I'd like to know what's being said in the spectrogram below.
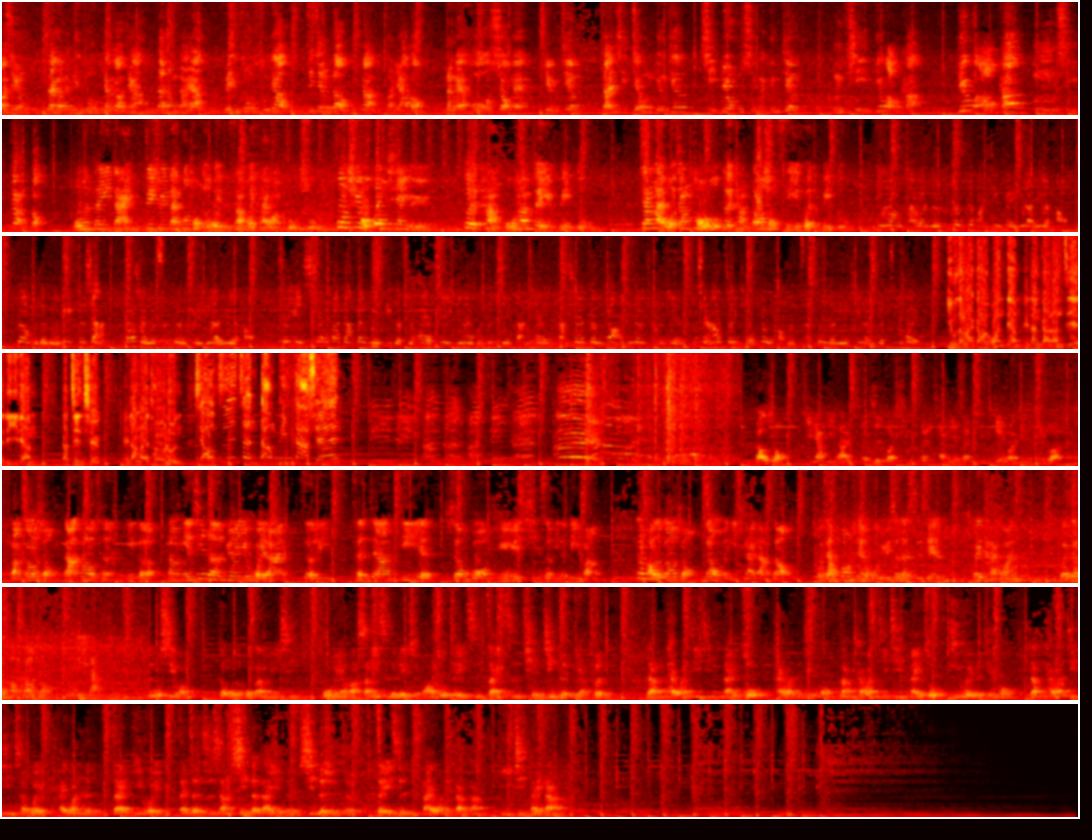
我想台湾的民主行到这，咱拢知影，民主需要执政党甲在野党两个互相的竞争，但是这种竞争是良性的竞争，不是丢后卡，丢后卡不是干斗。我们这一代必须在不同的位置上为台湾付出。过去我贡献于对抗武汉肺炎病毒，将来我将投入对抗高雄市议会的病毒。希望台湾的政治环境可以越来越好，在我们的努力之下，高雄的市政可以越来越好。所以也希望大家在年底的时候，可以给我们这些敢冲、敢说真话、不畏强权、只想要追求更好的制度的年轻人一个机会。有当来到原点，会当把咱这个理念、甲政策，会当来讨论。小资政党拼大选。高雄即将迎来城市转型跟产业升级最关键的阶段，把高雄打造成一个让年轻人愿意回来这里。成家立业、生活、孕育新生命的地方，更好的高雄，让我们一起来打造。我想奉献我余生的时间，为台湾，为更好的高雄努力打拼。我希望跟我的伙伴们一起，我们要把上一次的泪水化作这一次再次前进的养分。让台湾经济来做台湾的监工，让台湾经济来做议会的监工，让台湾经济成为台湾人在议会、在政治上新的代言人、新的选择。这一次，台湾的杠杠已经来搭。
